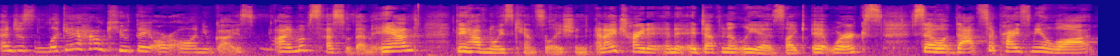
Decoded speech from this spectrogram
And just look at how cute they are on, you guys. I'm obsessed with them. And they have noise cancellation. And I tried it and it, it definitely is. Like, it works. So that surprised me a lot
